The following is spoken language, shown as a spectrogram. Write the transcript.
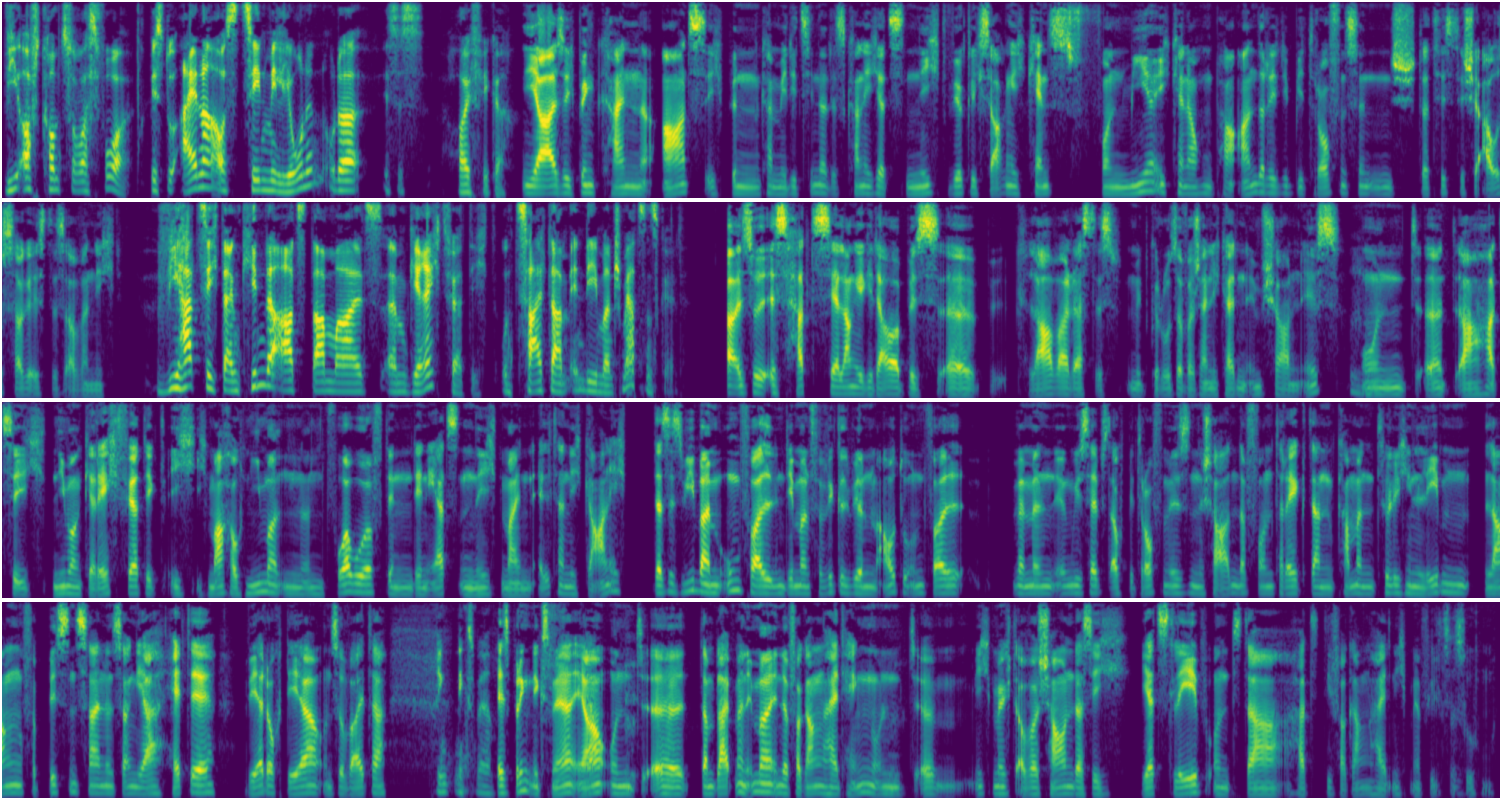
Wie oft kommt sowas vor? Bist du einer aus zehn Millionen oder ist es häufiger? Ja, also ich bin kein Arzt, ich bin kein Mediziner, das kann ich jetzt nicht wirklich sagen. Ich kenne es von mir, ich kenne auch ein paar andere, die betroffen sind. Eine statistische Aussage ist das aber nicht. Wie hat sich dein Kinderarzt damals ähm, gerechtfertigt und zahlt da am Ende jemand Schmerzensgeld? Also es hat sehr lange gedauert, bis äh, klar war, dass das mit großer Wahrscheinlichkeit ein Impfschaden ist. Mhm. Und äh, da hat sich niemand gerechtfertigt. Ich, ich mache auch niemanden einen Vorwurf, den, den Ärzten nicht, meinen Eltern nicht, gar nicht. Das ist wie beim Unfall, in dem man verwickelt wird, im Autounfall. Wenn man irgendwie selbst auch betroffen ist, einen Schaden davon trägt, dann kann man natürlich ein Leben lang verbissen sein und sagen, ja, hätte, wäre doch der und so weiter bringt nichts mehr. Es bringt nichts mehr, ja. Und äh, dann bleibt man immer in der Vergangenheit hängen. Und ähm, ich möchte aber schauen, dass ich jetzt lebe und da hat die Vergangenheit nicht mehr viel zu suchen.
